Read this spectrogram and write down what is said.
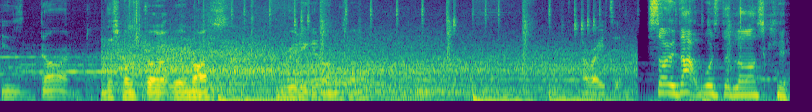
is done. This one's dried up real nice. Really good on this one. I rate it. So that was the last clip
